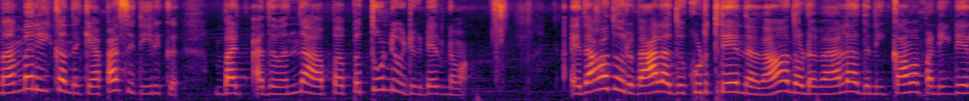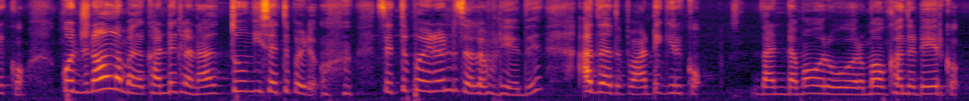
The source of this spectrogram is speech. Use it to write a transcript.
மெமரிக்கு அந்த கெப்பாசிட்டி இருக்குது பட் அது வந்து அப்பப்போ தூண்டி விட்டுக்கிட்டே இருக்கணுமா? ஏதாவது ஒரு வேலை அது கொடுத்துட்டே இருந்தால் தான் அதோட வேலை அது நிற்காமல் பண்ணிக்கிட்டே இருக்கும். கொஞ்ச நாள் நம்ம அதை கண்டுக்கலனா அது தூங்கி செத்து போயிடும். செத்து போயிடும்னு சொல்ல முடியாது. அது அது பாட்டுக்கு இருக்கும். தண்டமாக ஒரு ஓரமாக உட்காந்துட்டே இருக்கும்.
